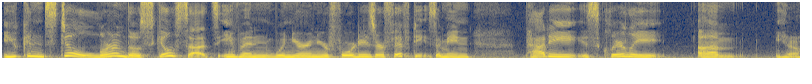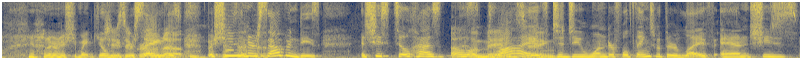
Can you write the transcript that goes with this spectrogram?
you can still learn those skill sets even when you're in your 40s or 50s. I mean, Patty is clearly, um, you know, I don't know, she might kill She's me for saying grown-up. this, but she's in her 70s and she still has Oh, this drive to do wonderful things with her life. And she's,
